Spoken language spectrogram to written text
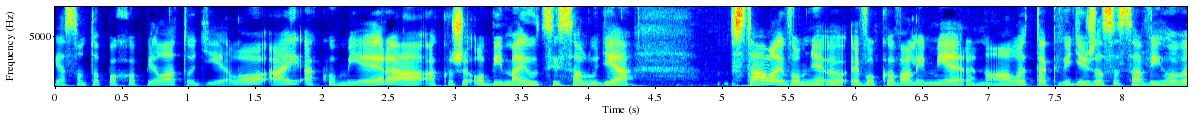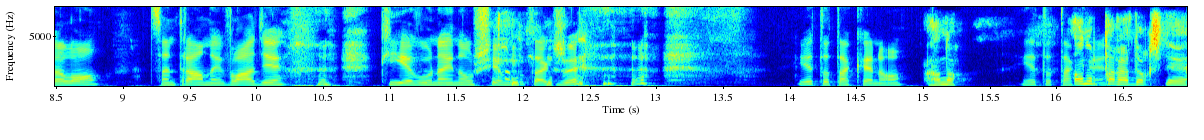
Ja som to pochopila to dielo aj ako mier a akože objímajúci sa ľudia stále vo mne evokovali mier. No ale tak vidíš, zase sa vyhovelo centrálnej vláde Kievu najnovšiemu, takže je to také, no. Áno. Je to také. Áno, paradoxne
